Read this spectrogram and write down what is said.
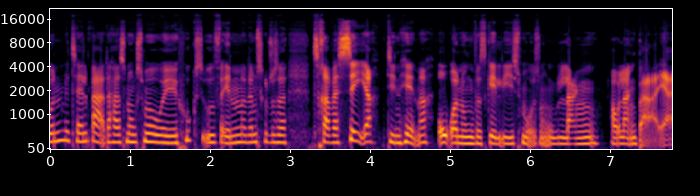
runde metalbar, der har sådan nogle små øh, hooks ude for enden, og dem skal du så traversere dine hænder over nogle forskellige små, sådan nogle lange, aflange bar. Ja,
